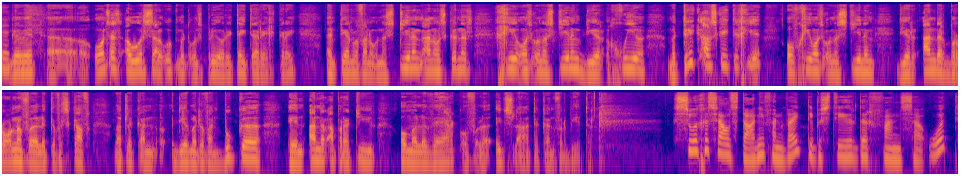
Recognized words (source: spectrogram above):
dit Jy weet, uh, ons as ouers sal ook met ons prioriteite reg kry in terme van ondersteuning aan ons kinders. Gee ons ondersteuning deur 'n goeie matriek afskeid te gee of gee ons ondersteuning deur ander bronne vir hulle te verskaf wat hulle kan deur middel van boeke en ander apparatuur om hulle werk of hulle uitslae te kan verbeter. So gesels Dani van Wyk, die bestuurder van Saot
